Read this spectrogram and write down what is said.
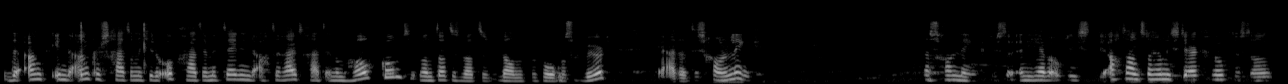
de in de ankers gaat omdat je erop gaat en meteen in de achteruit gaat en omhoog komt, want dat is wat er dan vervolgens gebeurt, ja, dat is gewoon link. Dat is gewoon link. Dus en die hebben ook die, die achterhand is nog helemaal niet sterk genoeg, dus dan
